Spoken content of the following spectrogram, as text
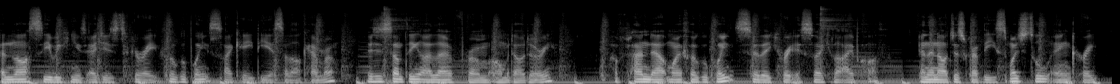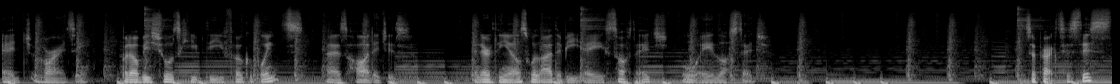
And lastly, we can use edges to create focal points like a DSLR camera. This is something I learned from Ahmed Aldoori. I've planned out my focal points so they create a circular eye path, and then I'll just grab the smudge tool and create edge variety. But I'll be sure to keep the focal points as hard edges, and everything else will either be a soft edge or a lost edge. To practice this,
